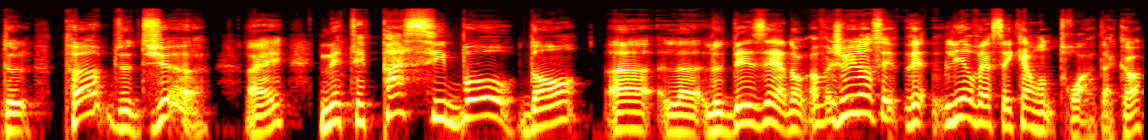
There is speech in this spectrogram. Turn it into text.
de peuple de Dieu n'était pas si beau dans euh, le, désert. Donc, je vais lire, verset 43, d'accord?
